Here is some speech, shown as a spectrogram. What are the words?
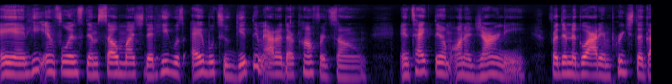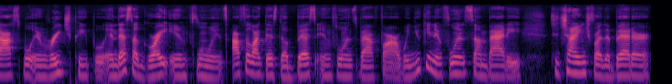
And he influenced them so much that he was able to get them out of their comfort zone and take them on a journey for them to go out and preach the gospel and reach people. And that's a great influence. I feel like that's the best influence by far. When you can influence somebody to change for the better,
